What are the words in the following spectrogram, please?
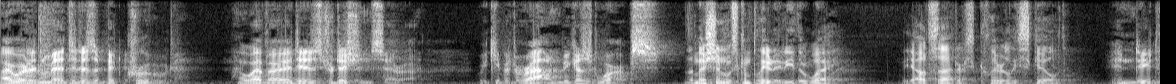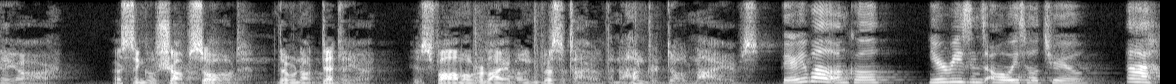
I will admit it is a bit crude. However, it is tradition, Sarah. We keep it around because it works. The mission was completed either way. The outsiders clearly skilled. Indeed, they are. A single sharp sword, though not deadlier, is far more reliable and versatile than a hundred dull knives. Very well, Uncle. Your reasons always hold true. Ah,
